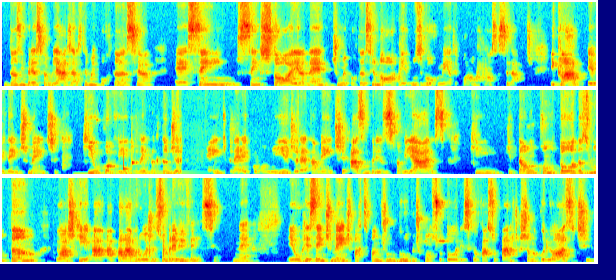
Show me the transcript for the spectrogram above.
Então, as empresas familiares elas têm uma importância é, sem, sem história, né, de uma importância enorme no desenvolvimento econômico da nossa cidade. E, claro, evidentemente, que o Covid está impactando diretamente né, a economia e diretamente as empresas familiares, que estão, como todas, lutando. Eu acho que a, a palavra hoje é sobrevivência. Né? Eu, recentemente, participando de um grupo de consultores que eu faço parte, que chama Curiosity,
